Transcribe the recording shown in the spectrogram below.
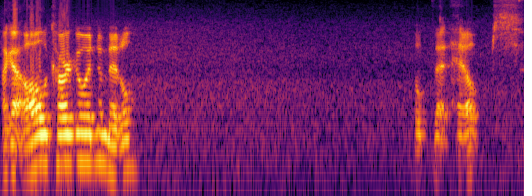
I got all the cargo in the middle. That helps.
